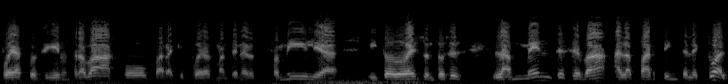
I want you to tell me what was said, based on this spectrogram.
puedas conseguir un trabajo, para que puedas mantener a tu familia y todo eso. Entonces, la mente se va a la parte intelectual.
